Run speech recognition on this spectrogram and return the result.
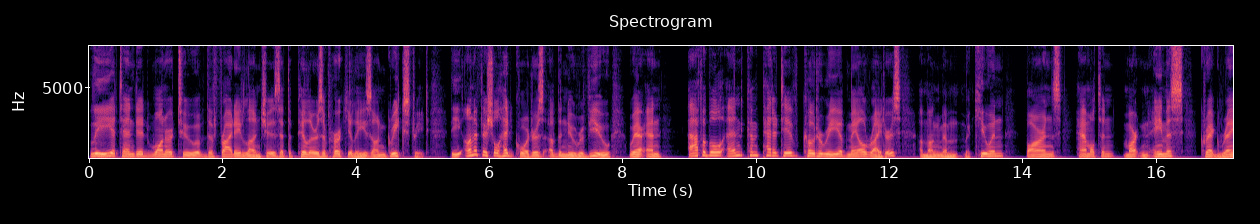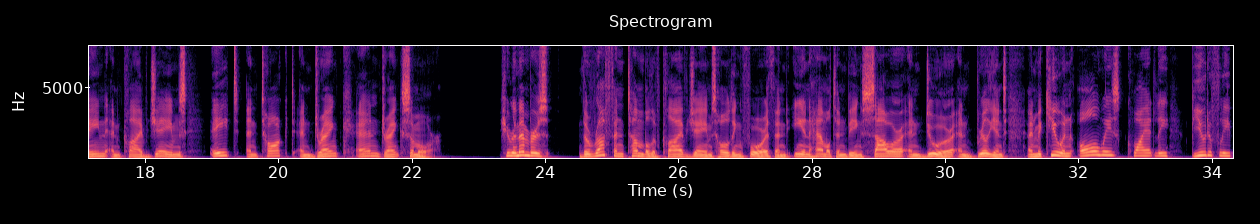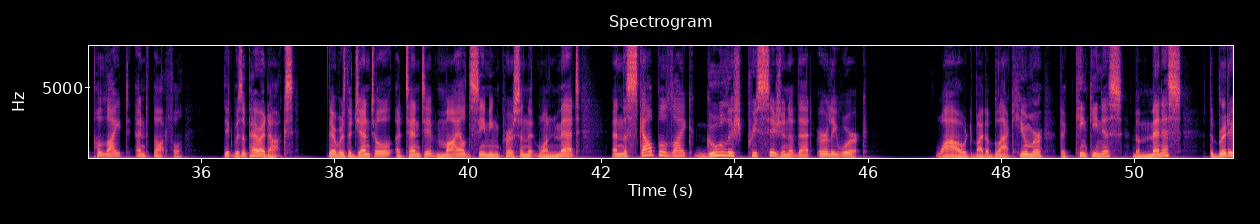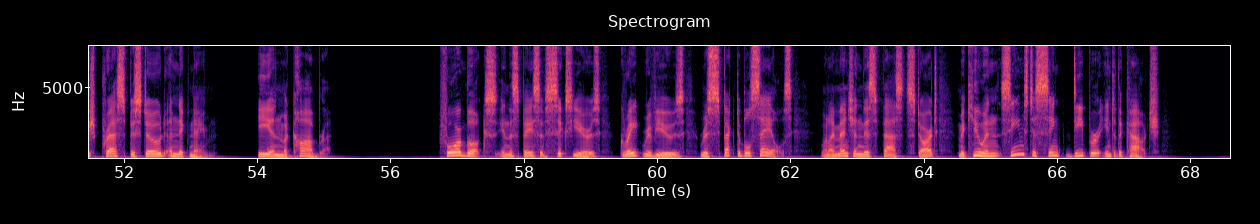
Lee attended one or two of the Friday lunches at the Pillars of Hercules on Greek Street, the unofficial headquarters of the New Review, where an affable and competitive coterie of male writers, among them McEwan, Barnes, Hamilton, Martin Amis, Craig Raine, and Clive James, ate and talked and drank and drank some more. She remembers the rough and tumble of Clive James holding forth, and Ian Hamilton being sour and dour and brilliant, and McEwan always quietly, beautifully polite and thoughtful. It was a paradox. There was the gentle, attentive, mild seeming person that one met, and the scalpel like, ghoulish precision of that early work. Wowed by the black humor, the kinkiness, the menace, the British press bestowed a nickname Ian Macabre. Four books in the space of six years, great reviews, respectable sales. When I mention this fast start, McEwan seems to sink deeper into the couch.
